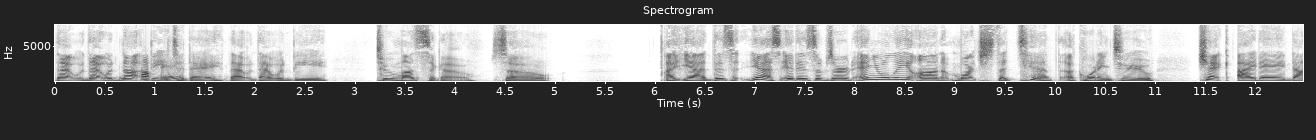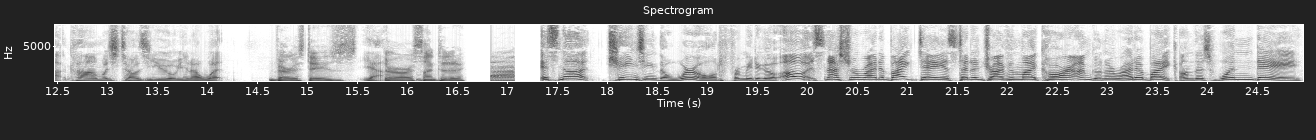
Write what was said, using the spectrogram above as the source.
That that would not be today. That that would be two months ago. So, I yeah, this yes, it is observed annually on March the 10th, according to checkiday.com, which tells you, you know, what Various days Yeah. there are assigned today. it's not changing the world for me to go, oh, it's National Ride a Bike Day. Instead of driving my car, I'm going to ride a bike on this one day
